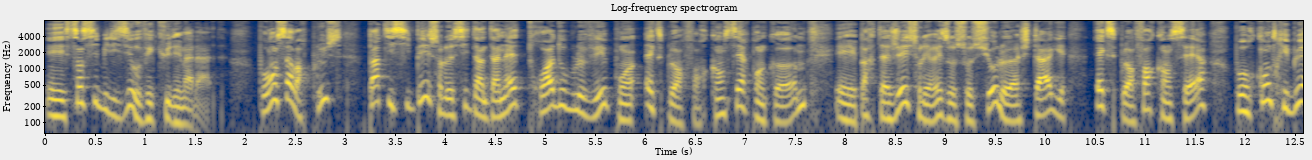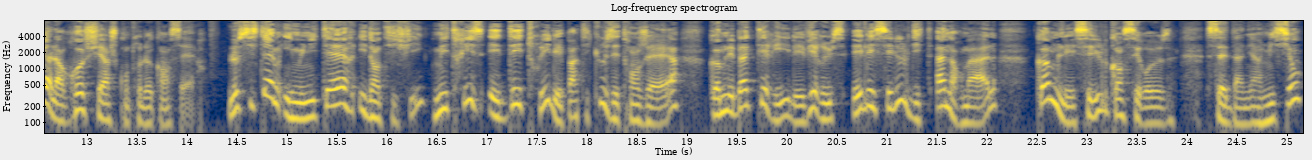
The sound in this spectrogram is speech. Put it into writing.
et sensibiliser au vécu des malades. Pour en savoir plus, participez sur le site internet www.exploreforcancer.com et partagez sur les réseaux sociaux le hashtag ExploreForCancer pour contribuer à la recherche contre le cancer. Le système immunitaire identifie, maîtrise et détruit les particules étrangères, comme les bactéries, les virus et les cellules dites anormales, comme les cellules cancéreuses. Cette dernière mission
